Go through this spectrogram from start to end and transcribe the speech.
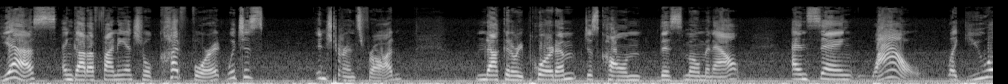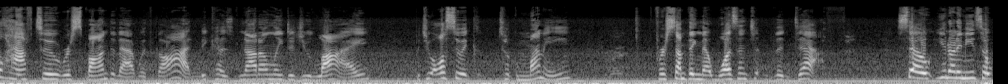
yes and got a financial cut for it, which is insurance fraud. I'm not going to report him, just call calling this moment out and saying, wow, like you will have to respond to that with God because not only did you lie, but you also took money for something that wasn't the death. So, you know what I mean? So,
